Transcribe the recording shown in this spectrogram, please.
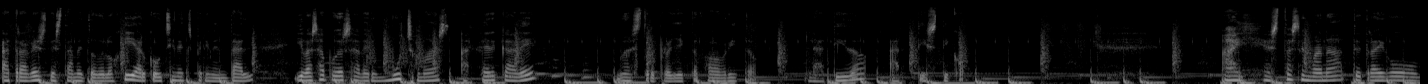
a, través de esta metodología, el coaching experimental, y vas a poder saber mucho más acerca de nuestro proyecto favorito, Latido Artístico. Ay, esta semana te traigo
